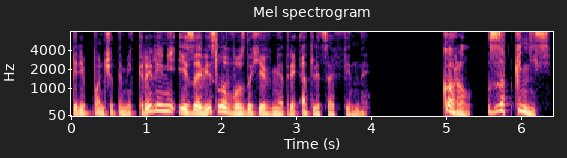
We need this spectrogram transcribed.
перепончатыми крыльями и зависла в воздухе в метре от лица Финны. «Коралл, заткнись!»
